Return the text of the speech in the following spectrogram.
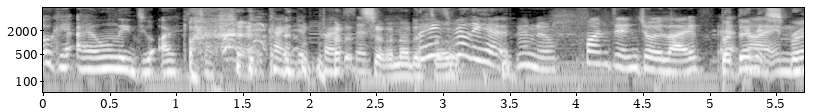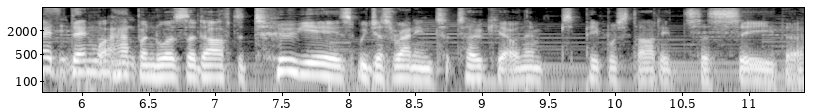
okay, I only do architecture kind of Not at all, not but at it's all. really uh, you know fun to enjoy life. But then it spread. Then what happened was that after two years, we just ran into Tokyo, and then people started to see the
